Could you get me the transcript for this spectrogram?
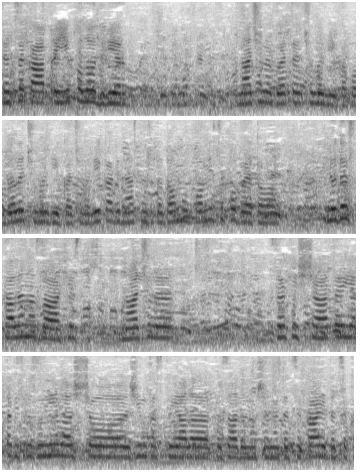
ТЦК приїхало у двір. Почали бити чоловіка, побили чоловіка. Чоловіка віднесли додому повністю побитого. Люди встали на захист, почали захищати. Я так зрозуміла, що жінка стояла позаду машини ТЦК і ТЦК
